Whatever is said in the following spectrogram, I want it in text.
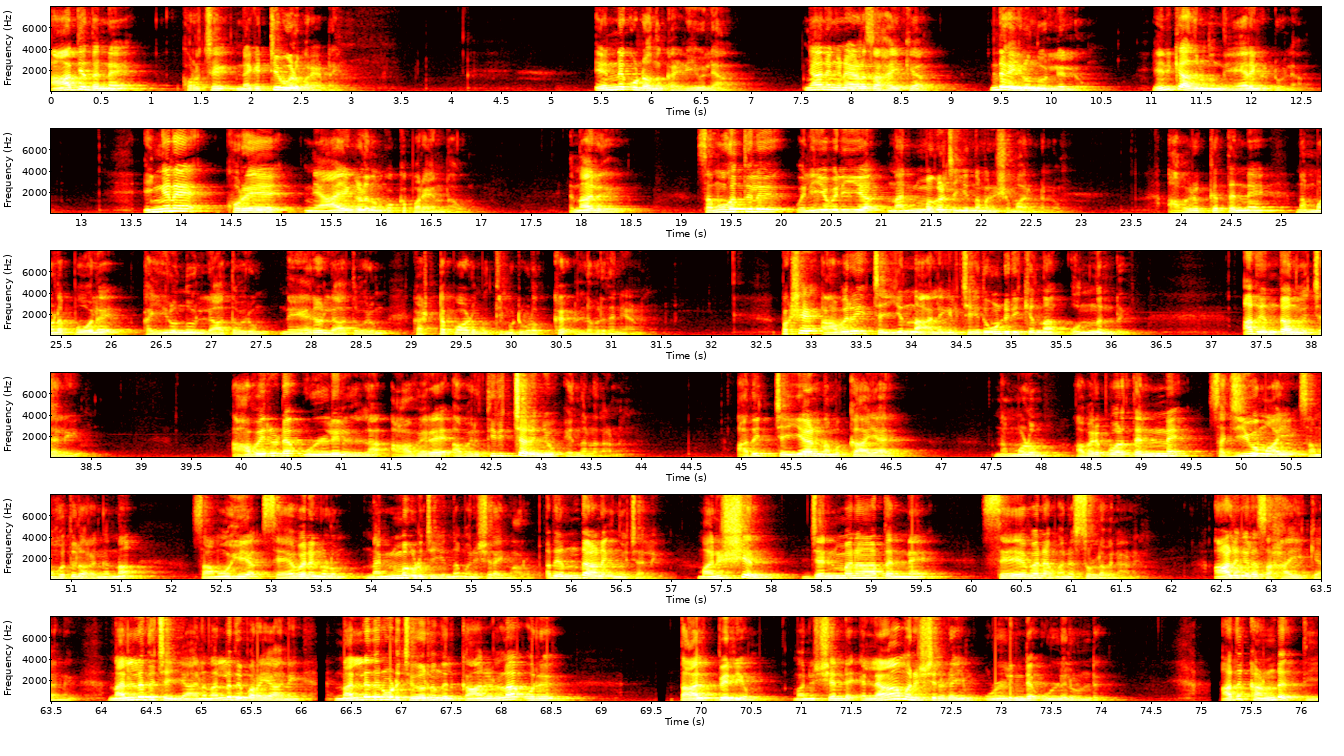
ആദ്യം തന്നെ കുറച്ച് നെഗറ്റീവുകൾ പറയട്ടെ. എന്നെ കൊണ്ടൊന്നും കഴിയൂല. ഞാൻ എങ്ങനെ അയാളെ സഹായിക്കുക എന്റെ കയ്യിലൊന്നും ഇല്ലല്ലോ. എനിക്ക് അതിനൊന്നും നേരം കിട്ടൂല. ഇങ്ങനെ കുറേ ന്യായങ്ങൾ നമുക്കൊക്കെ പറയാനുണ്ടാവും. എന്നാൽ സമൂഹത്തിൽ വലിയ വലിയ നന്മകൾ ചെയ്യുന്ന മനുഷ്യന്മാരുണ്ടല്ലോ. അവരൊക്കെ തന്നെ നമ്മളെപ്പോലെ കയ്യിലൊന്നും ഇല്ലാത്തവരും നേരമില്ലാത്തവരും കഷ്ടപ്പാടും ബുദ്ധിമുട്ടുകളൊക്കെ ഉള്ളവർ തന്നെയാണ്. പക്ഷേ അവർ ചെയ്യുന്ന അല്ലെങ്കിൽ ചെയ്തുകൊണ്ടിരിക്കുന്ന ഒന്നുണ്ട്. അതെന്താന്ന് വെച്ചാൽ അവരുടെ ഉള്ളിലുള്ള അവരെ അവർ തിരിച്ചറിഞ്ഞു എന്നുള്ളതാണ്. അത് ചെയ്യാൻ നമുക്കായാൽ നമ്മളും അവരെ പോലെ തന്നെ സജീവമായി സമൂഹത്തിൽ ഇറങ്ങുന്ന സാമൂഹിക സേവനങ്ങളും നന്മകളും ചെയ്യുന്ന മനുഷ്യരായി മാറും. അതെന്താണ് എന്ന് വെച്ചാൽ മനുഷ്യൻ ജന്മനാ തന്നെ സേവന മനസ്സുള്ളവനാണ്. ആളുകളെ സഹായിക്കാൻ നല്ലത് ചെയ്യാൻ നല്ലത് പറയാൻ നല്ലതിനോട് ചേർന്ന് നിൽക്കാനുള്ള ഒരു താല്പര്യം മനുഷ്യന്റെ എല്ലാ മനുഷ്യരുടെയും ഉള്ളിന്റെ ഉള്ളിലുണ്ട്. അത് കണ്ടെത്തി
